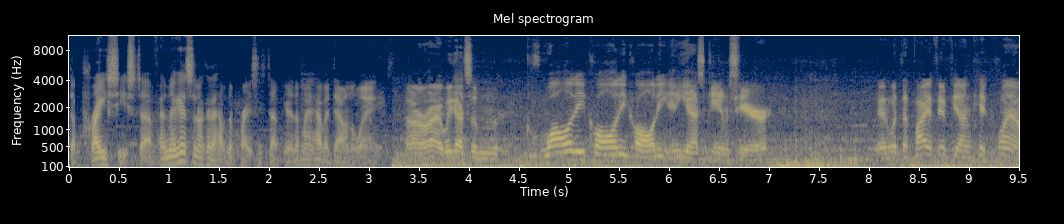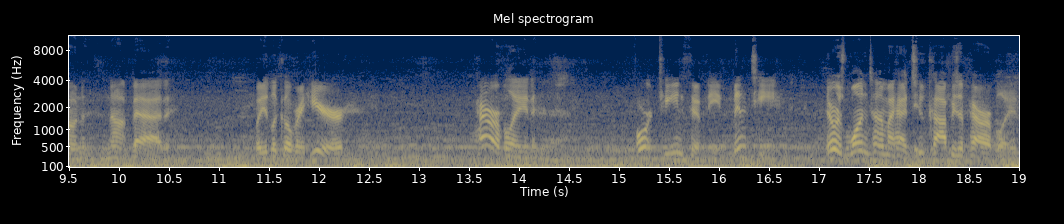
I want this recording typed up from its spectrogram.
the pricey stuff. And I guess they're not going to have the pricey stuff here. They might have it down the way. All right, we got some quality, quality, quality NES games here. And with the 550 on Kid Klown, not bad. But you look over here, Power Blade, 1450, minty. There was one time I had two copies of Power Blade.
